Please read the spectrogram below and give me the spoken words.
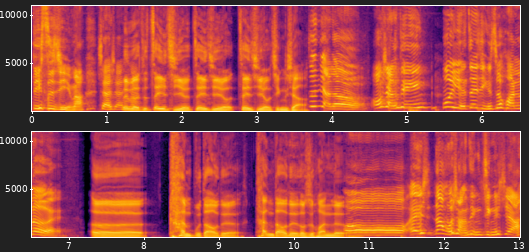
第四集嘛，下下，下。没有没有，这这一集有这一集有这一集有惊吓。真假的？我想听。我以为这一集是欢乐哎。呃，看不到的，看到的都是欢乐。哦，哎，那我想听惊吓。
